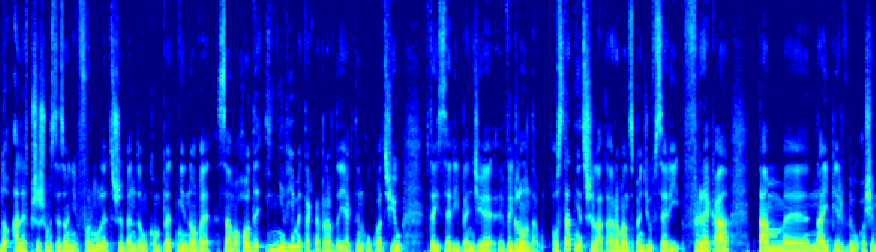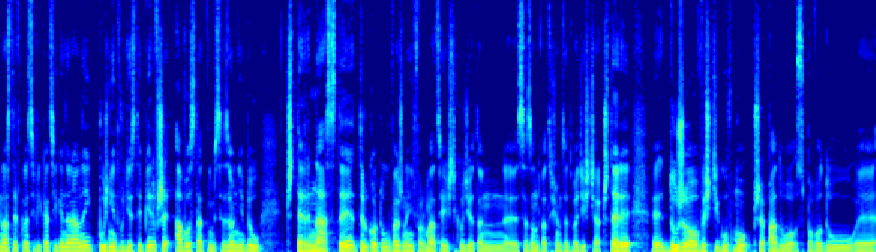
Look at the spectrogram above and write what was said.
no ale w przyszłym sezonie w Formule 3 będą kompletnie nowe samochody i nie wiemy tak naprawdę, jak ten układ sił w tej serii będzie wyglądał. Ostatnie trzy lata Roman spędził w serii Freka, tam e, najpierw był 18 w klasyfikacji generalnej, później 21, a w ostatnim sezonie był 14. Tylko tu ważna informacja, jeśli chodzi o ten e, sezon 2024. E, dużo wyścigów mu przepadło z powodu e,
